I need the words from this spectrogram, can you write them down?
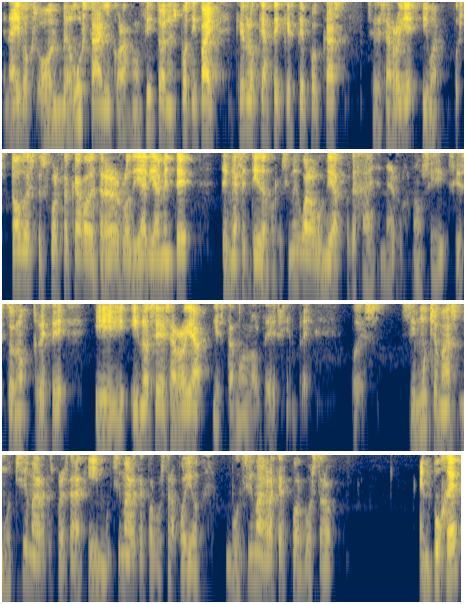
en iBox o el me gusta, el corazoncito en Spotify, que es lo que hace que este podcast se desarrolle y bueno, pues todo este esfuerzo que hago de traeroslo diariamente tenga sentido, porque si no igual algún día pues deja de tenerlo, ¿no? Si, si esto no crece y, y no se desarrolla y estamos los de siempre. Pues sin mucho más, muchísimas gracias por estar aquí, muchísimas gracias por vuestro apoyo, muchísimas gracias por vuestro empuje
